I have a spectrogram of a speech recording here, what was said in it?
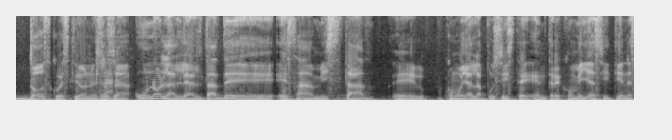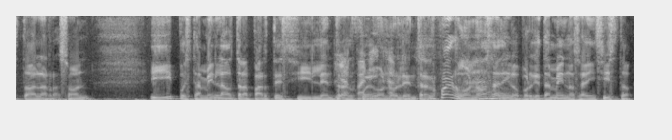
dos cuestiones. O sea, uno, la lealtad de esa amistad, eh, como ya la pusiste entre comillas y tienes toda la razón. Y pues también la otra parte, si le entra al juego o no le entra al juego, ¿no? O sea, digo, porque también, o sea, insisto,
